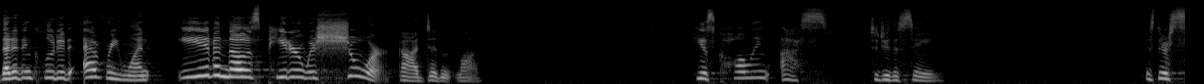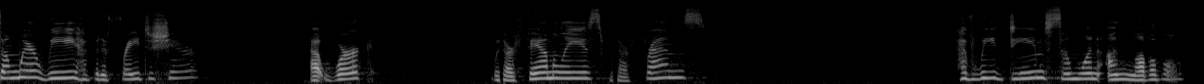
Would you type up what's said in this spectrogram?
that it included everyone, even those Peter was sure God didn't love. He is calling us to do the same. Is there somewhere we have been afraid to share? At work, with our families, with our friends? Have we deemed someone unlovable?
